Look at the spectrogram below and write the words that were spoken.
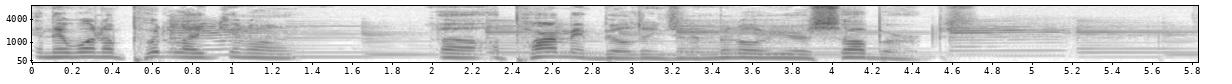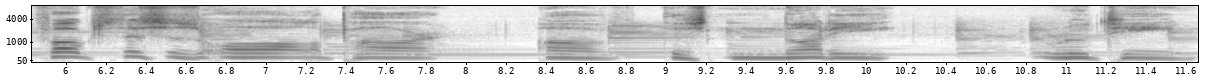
and they want to put like you know uh, apartment buildings in the middle of your suburbs Folks, this is all a part of this nutty routine.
